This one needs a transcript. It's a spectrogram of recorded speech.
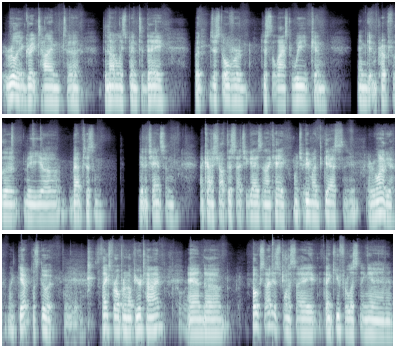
really a great time to to not only spend today, but just over just the last week and and getting prepped for the the uh, baptism, getting a chance, and I kind of shot this at you guys and like, hey, why don't you be my guest? And every one of you, like, yep, let's do it. Yeah. So thanks for opening up your time. And uh, folks, I just want to say thank you for listening in and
